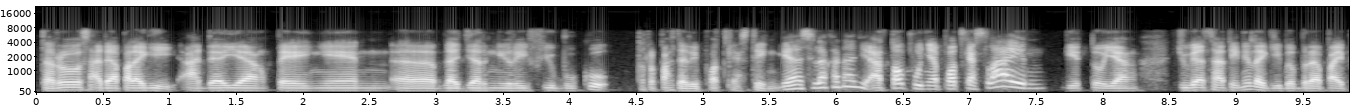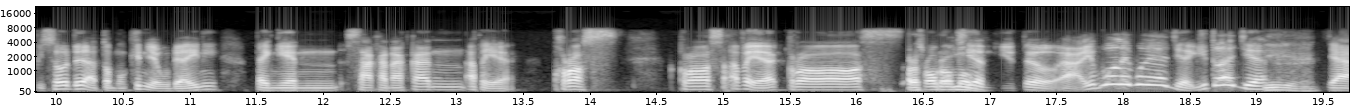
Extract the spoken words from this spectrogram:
Terus ada apa lagi? Ada yang pengen eh, belajar nge-review buku terlepas dari podcasting. Ya silakan aja. Atau punya podcast lain gitu yang juga saat ini lagi beberapa episode atau mungkin ya udah ini pengen seakan-akan apa ya cross cross apa ya cross, Cross promo. promotion gitu. Ah ya boleh boleh aja gitu aja. Iya. Ya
